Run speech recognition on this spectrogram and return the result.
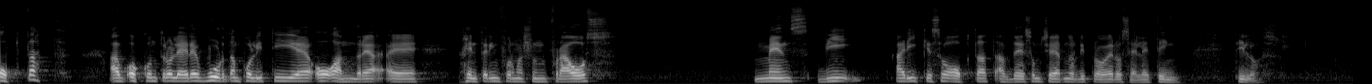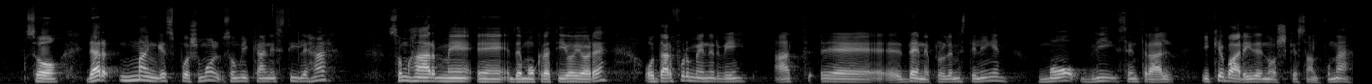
opptatt av å kontrollere hvordan politiet og andre eh, henter informasjon fra oss, mens vi er ikke så opptatt av det som skjer når de prøver å selge ting til oss. Så det er mange spørsmål som vi kan stille her, som har med eh, demokrati å gjøre. Og derfor mener vi at eh, denne problemstillingen må bli sentral, ikke bare i det norske samfunnet,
